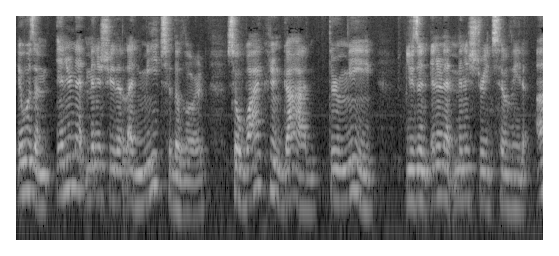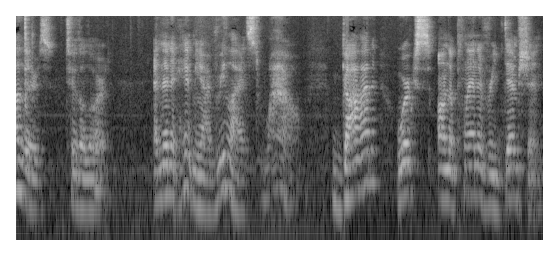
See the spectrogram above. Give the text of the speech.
it was an internet ministry that led me to the Lord. So why couldn't God, through me, use an internet ministry to lead others to the Lord? And then it hit me. I realized, wow, God works on the plan of redemption,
